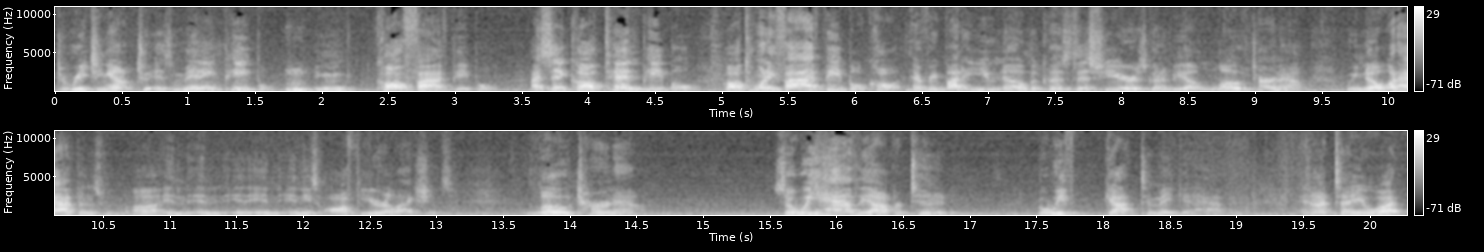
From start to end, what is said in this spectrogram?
to reaching out to as many people. You can call five people. I say call 10 people, call 25 people, call everybody you know because this year is going to be a low turnout. We know what happens uh, in, in, in, in these off year elections low turnout. So we have the opportunity, but we've got to make it happen. And I tell you what,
